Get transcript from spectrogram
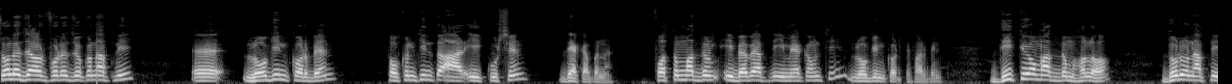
চলে যাওয়ার পরে যখন আপনি লগ করবেন, তখন কিন্তু আর এই কোশ্চেন দেখাবে না। প্রথম মাধ্যম এইভাবে আপনি ইমেল অ্যাকাউন্টটি লগ করতে পারবেন। দ্বিতীয় মাধ্যম হলো, ধরুন আপনি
